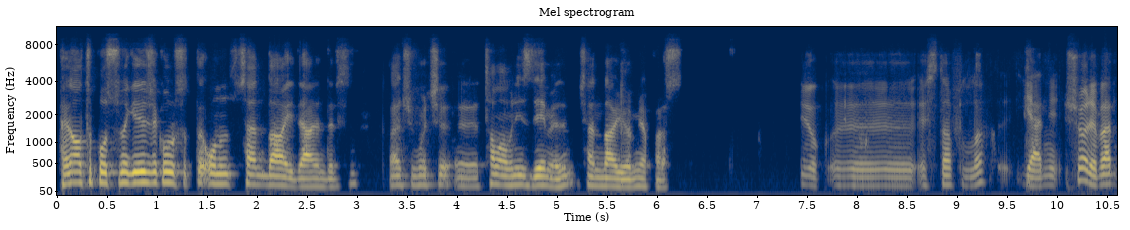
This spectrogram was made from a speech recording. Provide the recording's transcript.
penaltı pozisyonuna gelecek olursak da onu sen daha iyi değerlendirirsin. Ben çünkü maçı e, tamamını izleyemedim. Sen daha yorum yaparsın. Yok, e, estağfurullah. Yani şöyle ben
